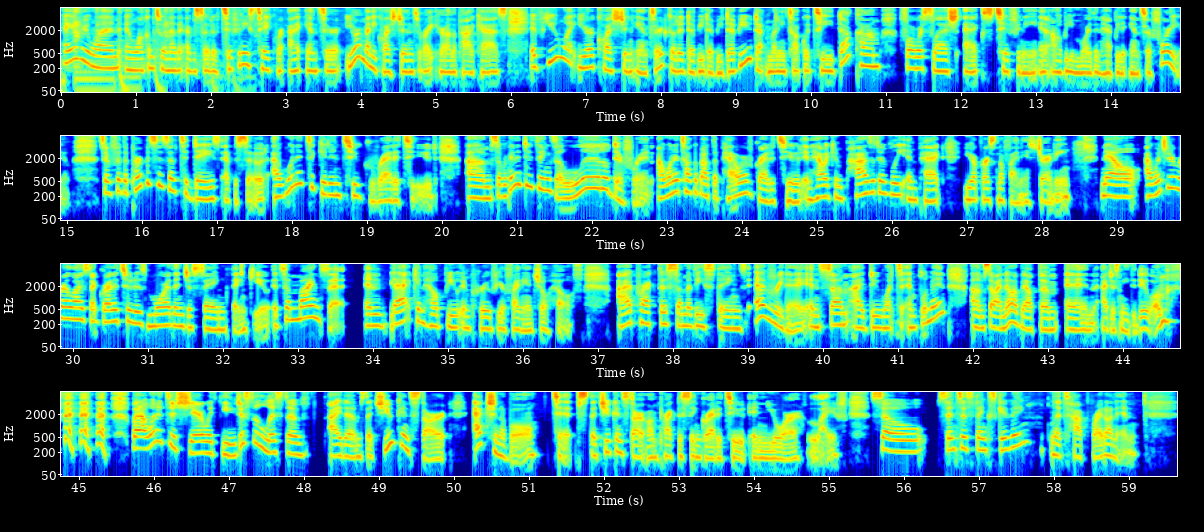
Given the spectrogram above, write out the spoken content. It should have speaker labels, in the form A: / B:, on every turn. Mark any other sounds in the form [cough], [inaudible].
A: Hey everyone, and welcome to another episode of Tiffany's Take, where I answer your money questions right here on the podcast. If you want your question answered, go to www.moneytalkwitht.com forward slash ask Tiffany, and I'll be more than happy to answer for you. So, for the purposes of today's episode, I wanted to get into gratitude. Um, so, we're going to do things a little different. I want to talk about the power of gratitude and how it can positively impact your personal finance journey. Now, I want you to realize that gratitude is more than just saying thank you, it's a mindset. And that can help you improve your financial health. I practice some of these things every day, and some I do want to implement. Um, so I know about them and I just need to do them. [laughs] but I wanted to share with you just a list of items that you can start actionable tips that you can start on practicing gratitude in your life. So, since it's Thanksgiving, let's hop right on in.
